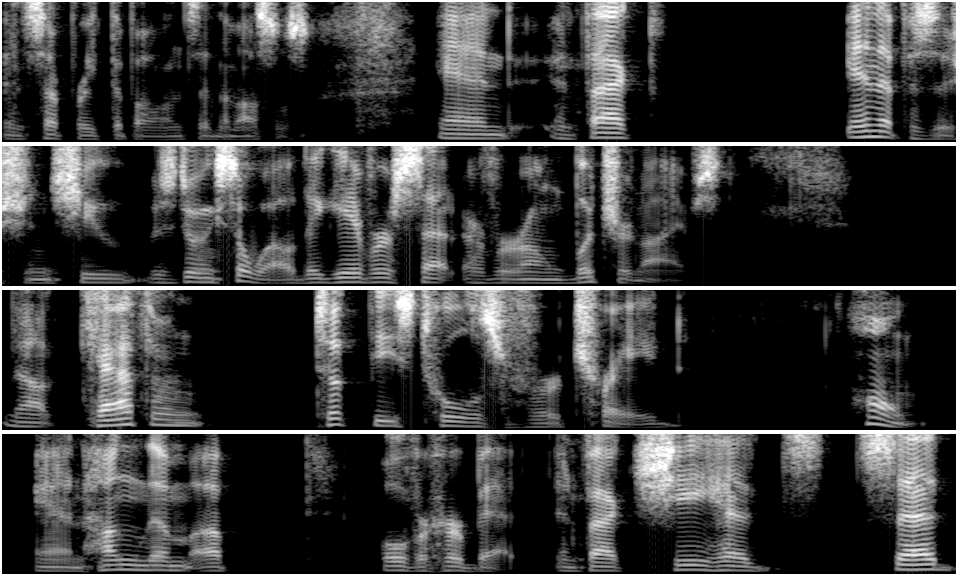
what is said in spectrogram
and separate the bones and the muscles. And in fact, in that position, she was doing so well, they gave her a set of her own butcher knives. Now, Katherine took these tools of her trade home and hung them up over her bed. In fact, she had said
